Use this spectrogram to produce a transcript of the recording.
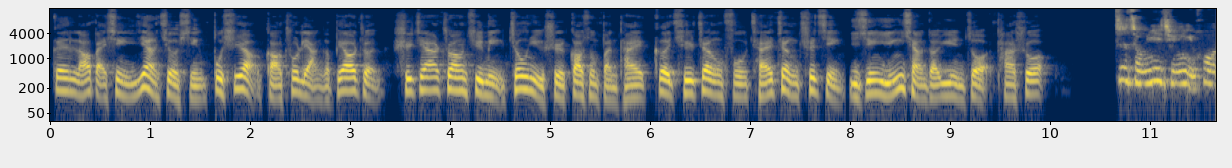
跟老百姓一样就行，不需要搞出两个标准。石家庄居民周女士告诉本台，各区政府财政吃紧，已经影响到运作。她说。自从疫情以后，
